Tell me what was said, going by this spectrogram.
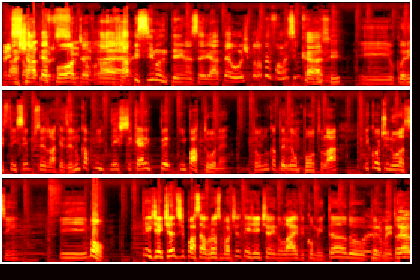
Pressão a Chape da é forte. torcida, A, né? Chape se mantém na Série A até hoje pela performance em casa. E o Corinthians tem 100% lá, quer dizer, nunca nem sequer empatou, né? Então nunca perdeu um ponto lá e continua assim. E, bom, tem gente, antes de passar a próxima partida, tem gente aí no live comentando, perguntando.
